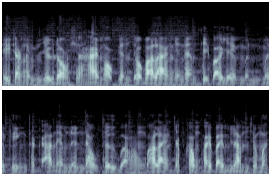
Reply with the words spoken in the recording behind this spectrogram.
Thì trận này mình dự đoán sẽ 2-1 dành cho Ba Lan nha anh em. Thì bởi vậy mình mới phiên tất cả anh em nên đầu tư vào Ba Lan chấp 0,75 cho mình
